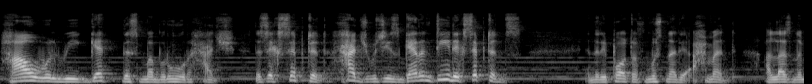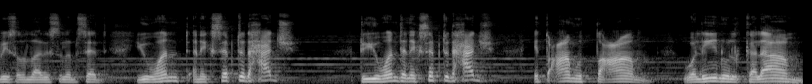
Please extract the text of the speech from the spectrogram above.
How will we get this Mabrur Hajj, this accepted Hajj, which is guaranteed acceptance? In the report of Musnad Ahmad, Allah's Nabi said, You want an accepted Hajj? Do you want an accepted Hajj? إطعام الطعام ولين الكلام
